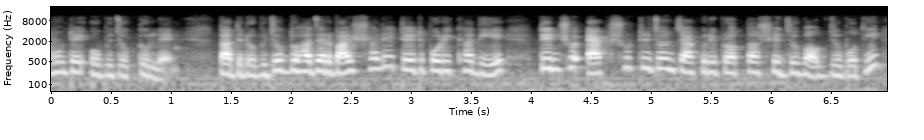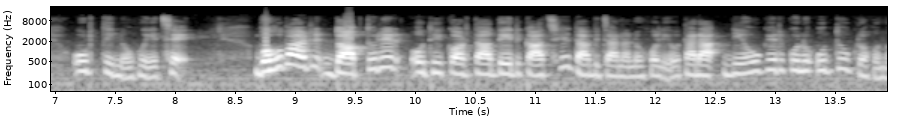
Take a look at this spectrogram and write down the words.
এমনটাই অভিযোগ তুললেন। তাদের অভিযোগ, দুহাজার বাইশ সালে টেট পরীক্ষা দিয়ে তিনশো একষট্টি জন চাকুরি প্রত্যাশী যুবক যুবতী উত্তীর্ণ হয়েছে। বহুবার দপ্তরের অধিকর্তাদের কাছে দাবি জানানো হলেও তারা নিয়োগের কোনো উদ্যোগ গ্রহণ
